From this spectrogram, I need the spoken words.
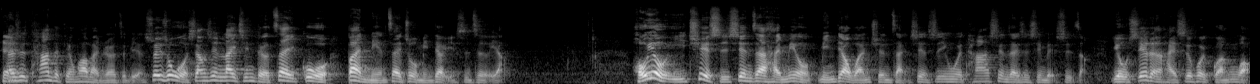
对但是他的天花板就在这边，所以说我相信赖清德再过半年再做民调也是这样。侯友谊确实现在还没有民调完全展现，是因为他现在是新北市长，有些人还是会观望，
